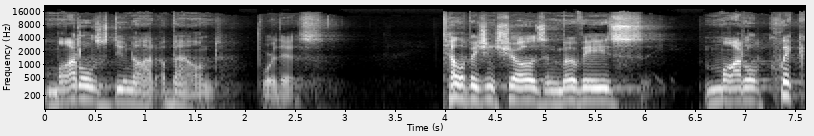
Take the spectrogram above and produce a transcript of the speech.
Models do not abound for this. Television shows and movies model quick,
